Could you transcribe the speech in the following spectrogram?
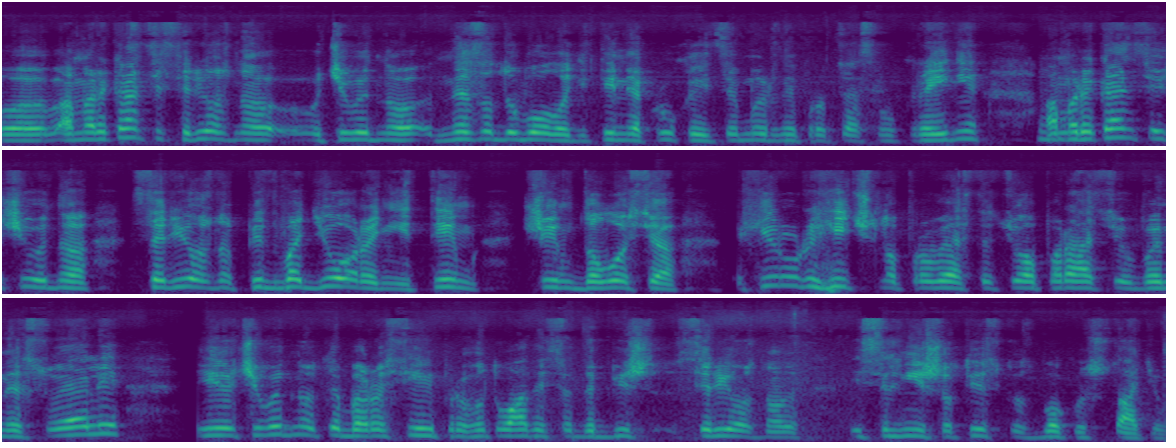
Е, Американці серйозно очевидно не задоволені тим, як рухається мирний процес в Україні. Американці очевидно серйозно підбадьорені тим, що їм вдалося хірургічно провести цю операцію в Венесуелі. І очевидно, треба Росії приготуватися до більш серйозного і сильнішого тиску з боку штатів.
